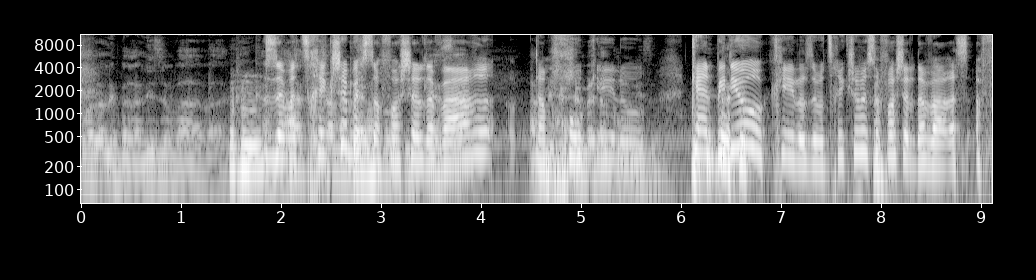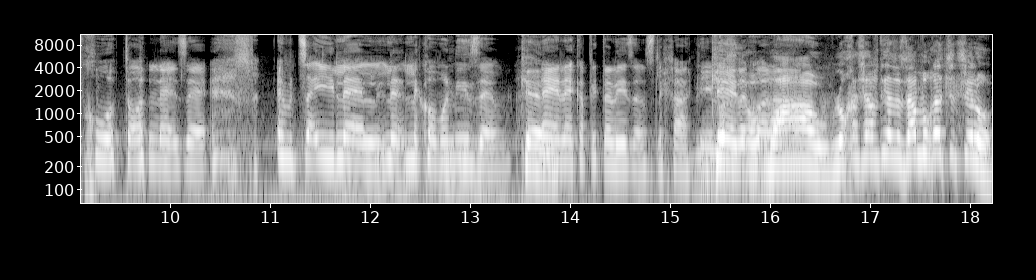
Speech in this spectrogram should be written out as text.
כל הליברליזם וה... והכלכלה, זה מצחיק אתה שבסופו של דבר תמכו כאילו... כן, בדיוק, כאילו, זה מצחיק שבסופו של דבר אז הפכו אותו לאיזה אמצעי ל- ל- לקומוניזם. כן. אה, לקפיטליזם, סליחה. כאילו, כן, אחרי או- כל ה- וואו, לא חשבתי על זה, זה המורשת שלו.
